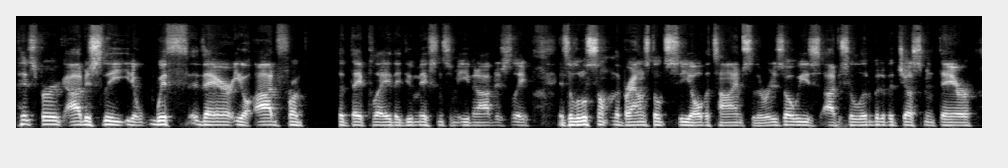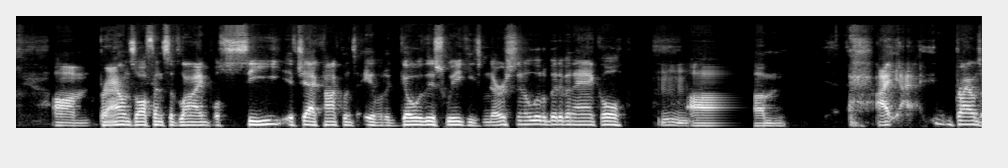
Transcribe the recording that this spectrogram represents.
Pittsburgh, obviously, you know, with their, you know, odd front that they play. They do mix in some even, obviously. It's a little something the Browns don't see all the time. So there is always obviously a little bit of adjustment there. Um, Brown's offensive line, we'll see if Jack Conklin's able to go this week. He's nursing a little bit of an ankle. Mm. Um, I, I, Browns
